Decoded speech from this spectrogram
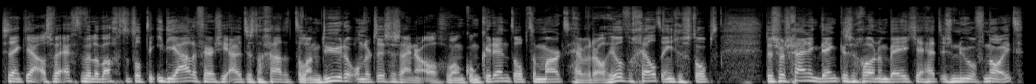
Ze denken, ja, als we echt willen wachten tot de ideale versie uit is, dan gaat het te lang duren. Ondertussen zijn er al gewoon concurrenten op de markt, hebben er al heel veel geld in gestopt. Dus waarschijnlijk denken ze gewoon een beetje, het is nu of nooit.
